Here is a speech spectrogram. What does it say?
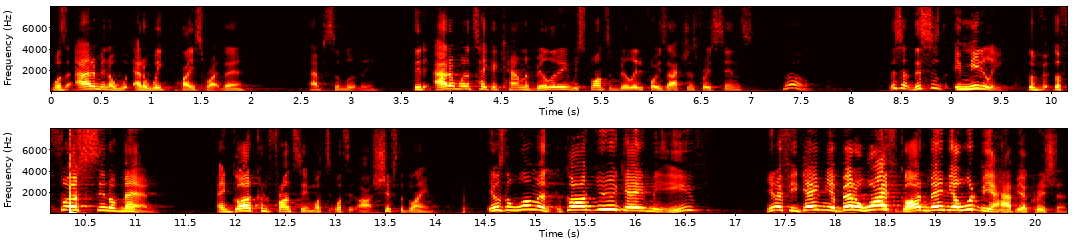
Was Adam in a, at a weak place right there? Absolutely. Did Adam want to take accountability, responsibility for his actions, for his sins? No. Listen, this is immediately the, the first sin of man. And God confronts him. What's, what's it? Uh, shifts the blame. It was the woman. God, you gave me Eve. You know, if you gave me a better wife, God, maybe I would be a happier Christian.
